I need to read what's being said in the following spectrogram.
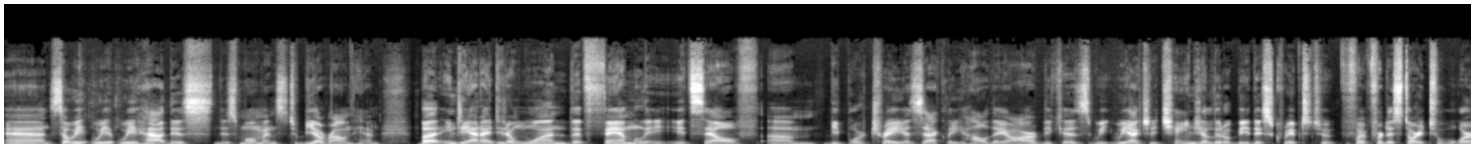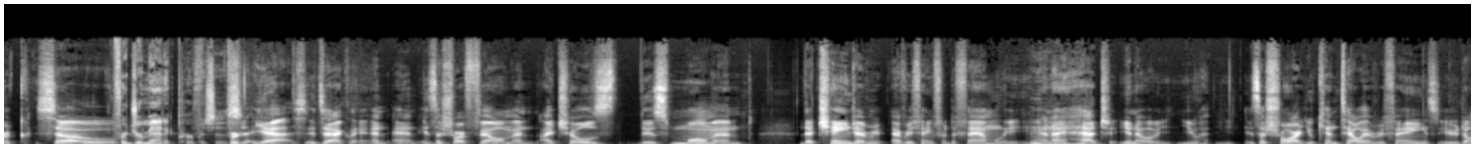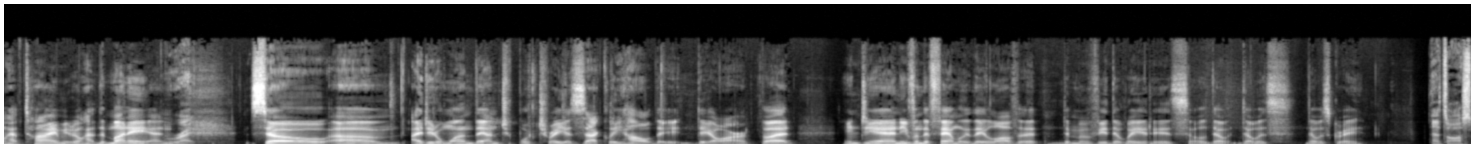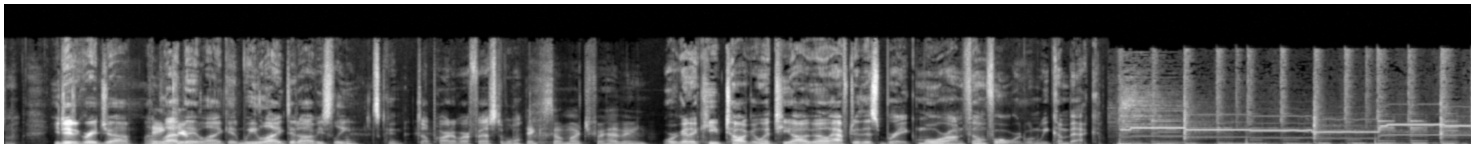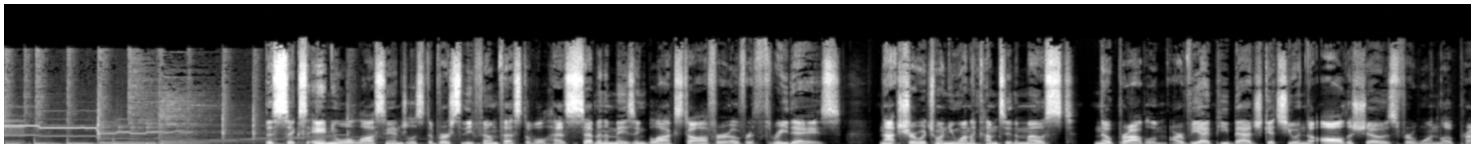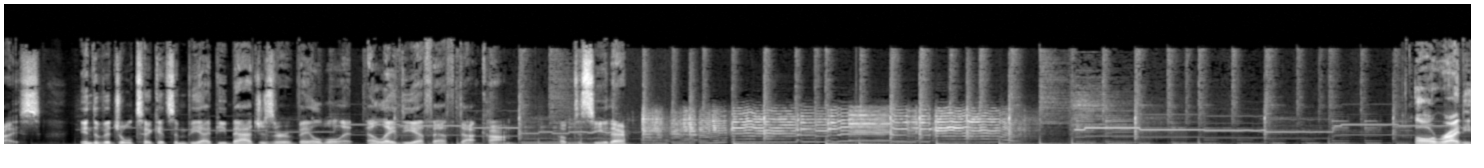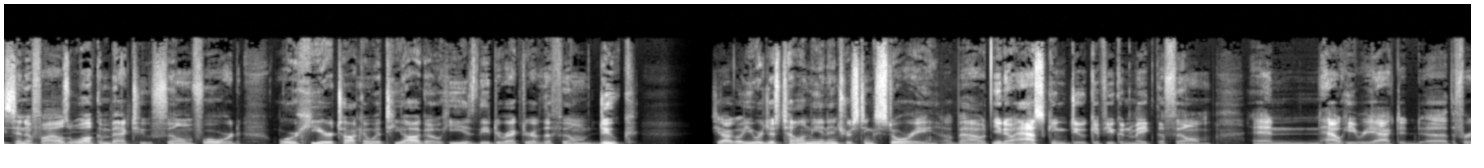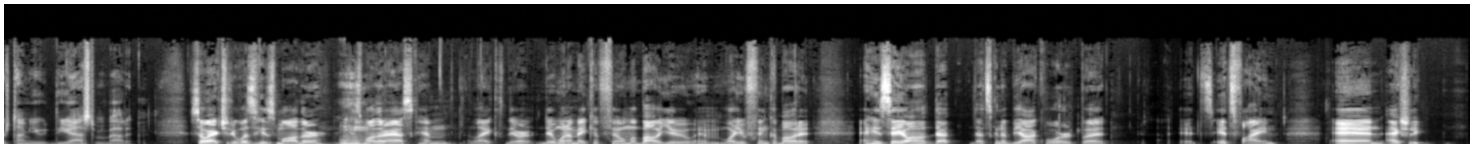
and so we, we, we had this these moments to be around him. But in the end i didn't want the family itself um, be portrayed exactly how they are because we, we actually changed a little bit the script to for, for the story to work. So for dramatic purposes. For, yes exactly. And and it's a short film and i chose this moment that changed every, everything for the family. Mm-hmm. And I had to, you know, you it's a short. You can't tell everything. You don't have time. You don't have the money. And right. So um, I didn't want them to portray exactly how they they are, but in the end, even the family they love it, the movie the way it is. So that that was that was great. That's awesome. You did a great job. I'm Thank glad you. they like it. We liked it, obviously. It's, good. it's a part of our festival. Thank you so much for having me. We're going to keep talking with Tiago after this break. More on Film Forward when we come back. The sixth annual Los Angeles Diversity Film Festival has seven amazing blocks to offer over three days. Not sure which one you want to come to the most? No problem. Our VIP badge gets you into all the shows for one low price. Individual tickets and VIP badges are available at ladff.com. Hope to see you there. Alrighty, cinephiles, welcome back to Film Forward. We're here talking with Tiago. He is the director of the film Duke. Tiago, you were just telling me an interesting story about, you know, asking Duke if you can make the film and how he reacted uh, the first time you you asked him about it. So actually, it was his mother. Mm-hmm. His mother asked him like they they want to make a film about you and what you think about it, and he say, "Oh, that that's gonna be awkward, but it's it's fine." And actually,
